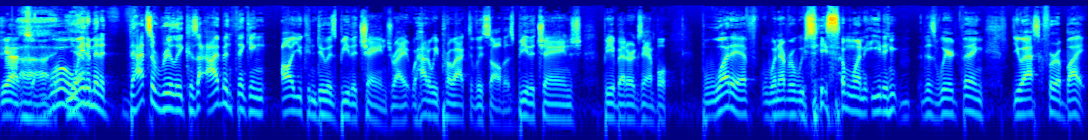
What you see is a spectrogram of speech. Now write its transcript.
Yeah, Uh, Whoa, yeah. wait a minute. That's a really because I've been thinking all you can do is be the change, right? How do we proactively solve this? Be the change, be a better example. But what if whenever we see someone eating this weird thing, you ask for a bite?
